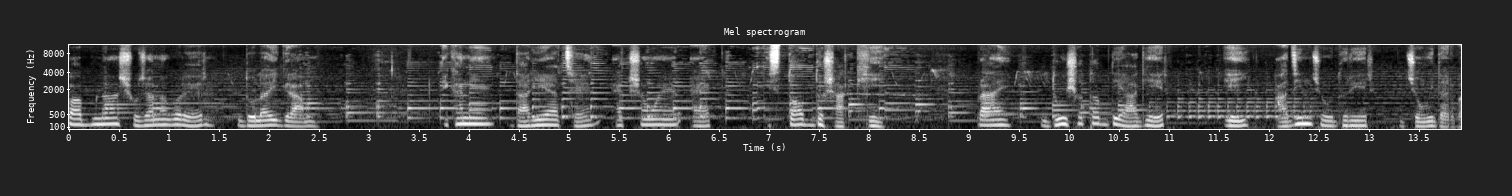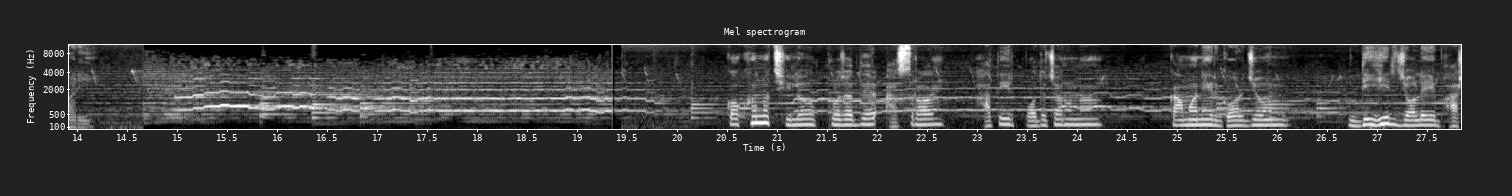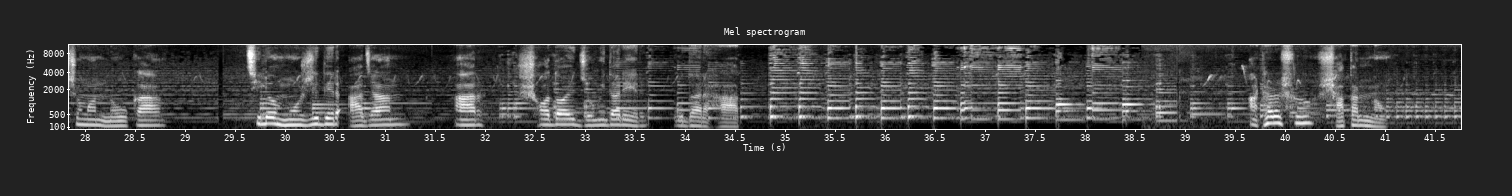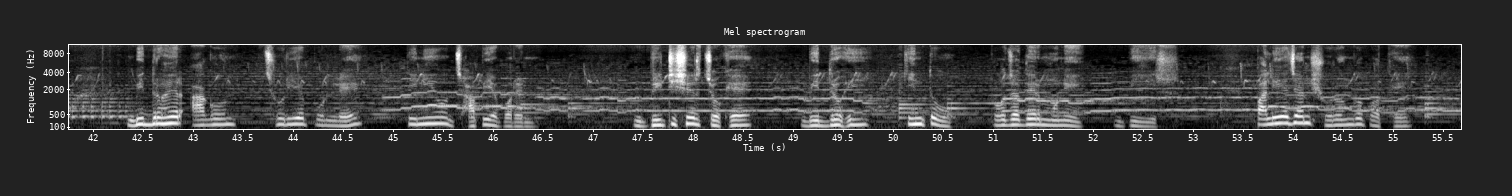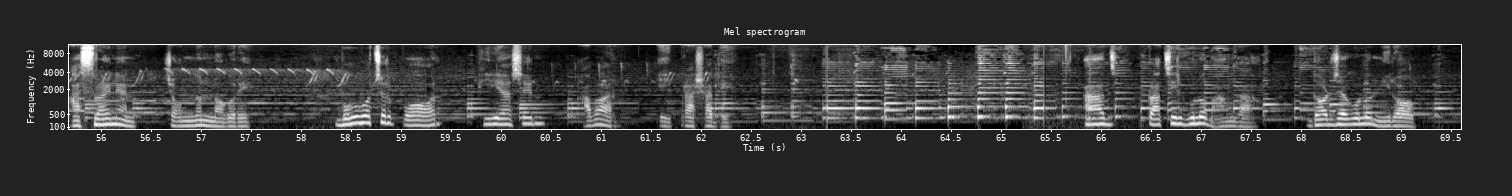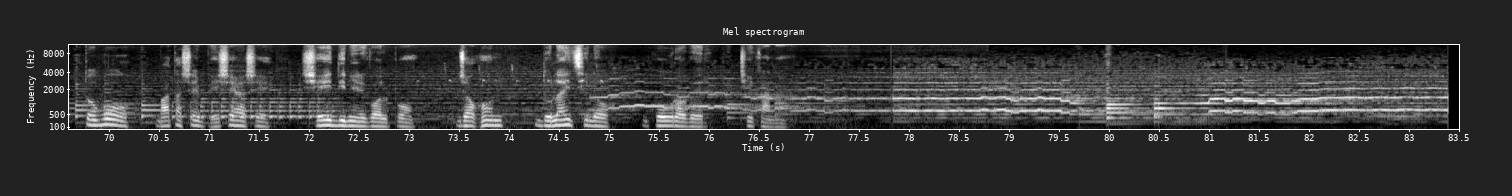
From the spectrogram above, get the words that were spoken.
পাবনা সুজানগরের দোলাই গ্রাম। এখানে দাঁড়িয়ে আছে এক সময়ের এক স্তব্ধ সাক্ষী। প্রায় দুই শতাব্দী আগের এই আজিম চৌধুরীর জমিদার বাড়ি। কখনো ছিল প্রজাদের আশ্রয়, হাতির পদচারণা, কামানের গর্জন, দিঘির জলে ভাসমান নৌকা ছিল মসজিদের আজান আর সদয় জমিদারের উদার হাত। আঠারোশো সাতান্ন। বিদ্রোহের আগুন ছড়িয়ে পড়লে তিনিও ঝাঁপিয়ে পড়েন। ব্রিটিশের চোখে বিদ্রোহী কিন্তু প্রজাদের মনে বীর। পালিয়ে যান সুরঙ্গ পথে, আশ্রয় নেন চন্দননগরে। বহু বছর পর ফিরে আসেন আবার এই প্রাসাদে। আজ প্রাচীরগুলো ভাঙ্গা, দরজাগুলো নীরব, তবুও বাতাসে ভেসে আসে সেই দিনের গল্প, যখন দুলাই ছিল গৌরবের ঠিকানা।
